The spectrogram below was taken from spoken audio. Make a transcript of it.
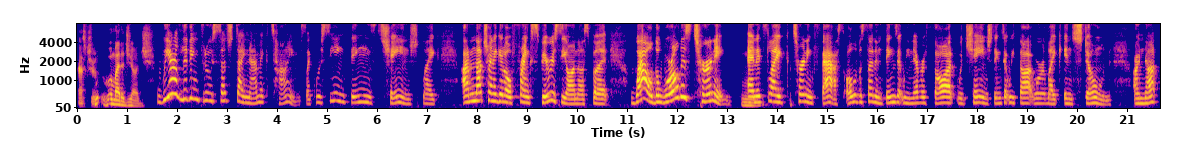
That's Who, true. who am I to judge? we are living through such dynamic times like we're seeing things change like i'm not trying to get all frank spiracy on us but wow the world is turning Mm. and it's like turning fast all of a sudden things that we never thought would change things that we thought were like in stone are not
